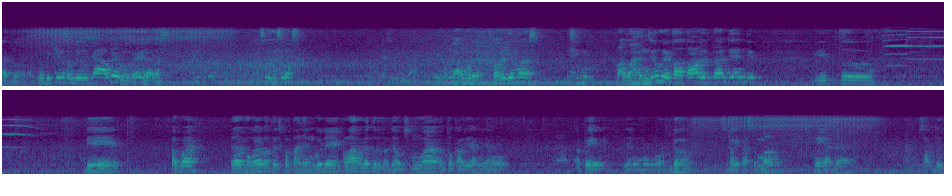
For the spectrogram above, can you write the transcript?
lihat dong gue bikin sambil gawe loh ya nggak mas asli gak sih mas? Ada sih enggak. mengganggu ya. Sorry deh mas. Kelamaan juga ya tahu-tahu tadi anjir. Gitu. Di apa? Ya pokoknya konteks pertanyaan gue deh. Kelar deh tuh udah terjawab semua. Untuk kalian yang apa ya, yang mau order sebagai customer nih ada satu.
